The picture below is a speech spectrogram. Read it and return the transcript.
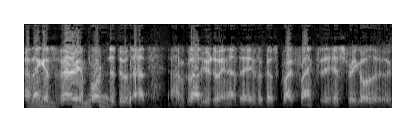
I think it's very important to do that. I'm glad you're doing that, Dave, because quite frankly, the history goes.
